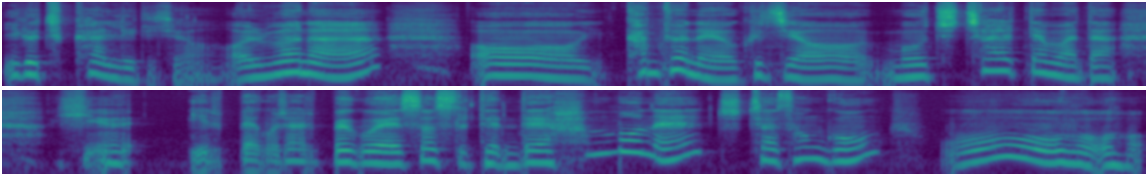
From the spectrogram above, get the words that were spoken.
이거 축하할 일이죠. 얼마나, 어, 간편해요. 그죠? 뭐 주차할 때마다 일 빼고 저리 빼고 했었을 텐데 한 번에 주차 성공. 오.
